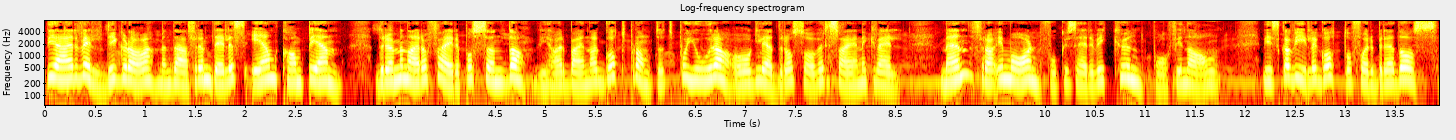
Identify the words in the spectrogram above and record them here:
Vi er veldig glade, men det er fremdeles én kamp igjen. Drømmen er å feire på søndag. Vi har beina godt plantet på jorda og gleder oss over seieren i kveld. Men fra i morgen fokuserer vi kun på finalen. Vi skal hvile godt og forberede oss,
